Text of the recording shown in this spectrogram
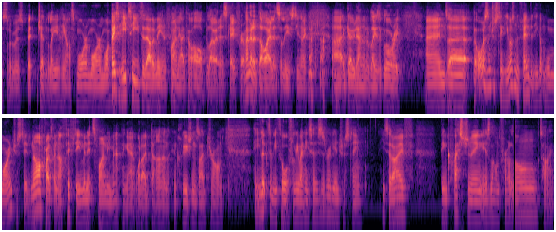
sort of was a bit gently, and he asked more and more and more. Basically, he teased it out of me, and finally, I thought, "Oh, blow it, let's go for it. If I'm going to die, let's at least, you know, uh, go down in a blaze of glory." And uh, but what was interesting, he wasn't offended. He got more and more interested. And after I'd spent about 15 minutes finally mapping out what I'd done and the conclusions I'd drawn, he looked at me thoughtfully when he said, "This is really interesting." He said, "I've been questioning Islam for a long time.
